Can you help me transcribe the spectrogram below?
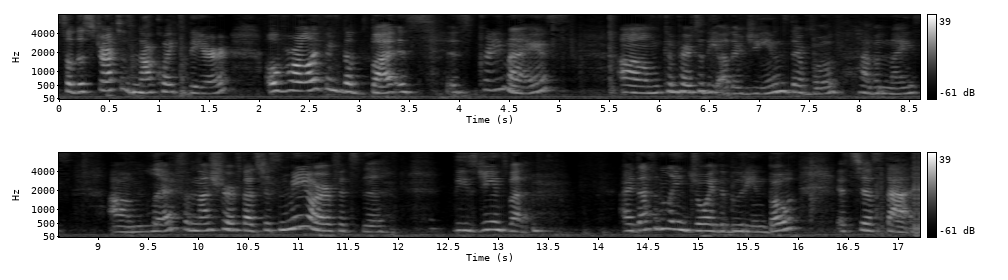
so the stretch is not quite there. Overall, I think the butt is, is pretty nice um, compared to the other jeans. They both have a nice um, lift. I'm not sure if that's just me or if it's the these jeans, but I definitely enjoy the booty in both. It's just that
